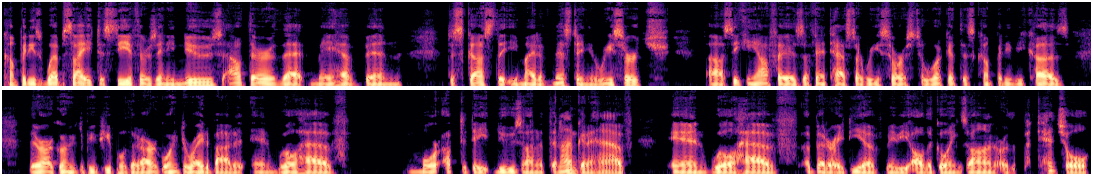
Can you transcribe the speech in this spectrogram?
company's website to see if there's any news out there that may have been discussed that you might have missed in your research? Uh, Seeking Alpha is a fantastic resource to look at this company because there are going to be people that are going to write about it and will have more up to date news on it than I'm going to have. and we'll have a better idea of maybe all the goings on or the potential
